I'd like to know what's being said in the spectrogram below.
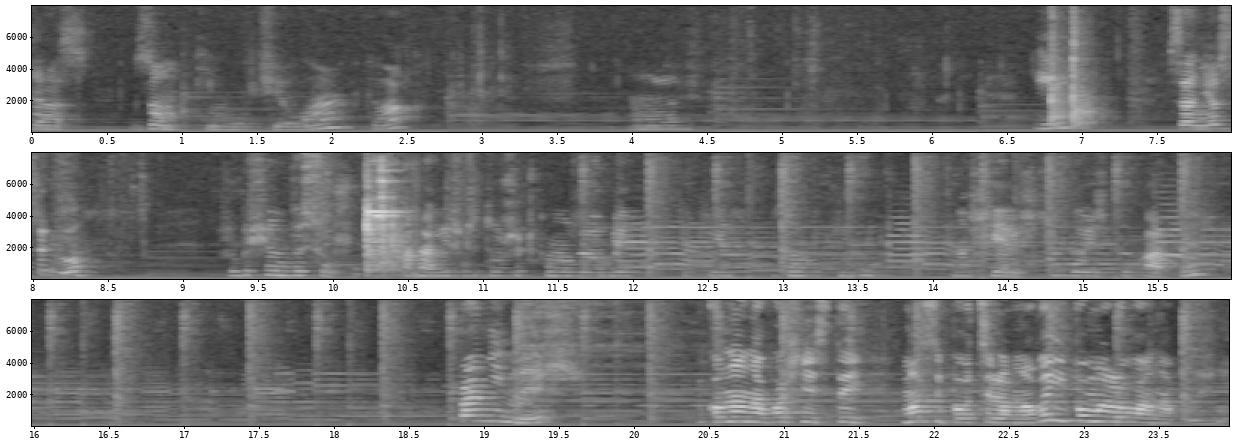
Teraz ząbki mu ucięłam, tak? E, I zaniosę go, żeby się wysuszył. Aha, jeszcze troszeczkę mu zrobię takie ząbki na sierści, bo jest puchaty. Pani mysz, wykonana właśnie z tej masy porcelanowej i pomalowana później.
